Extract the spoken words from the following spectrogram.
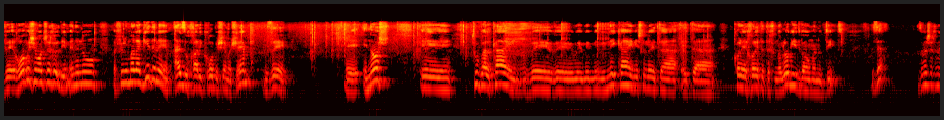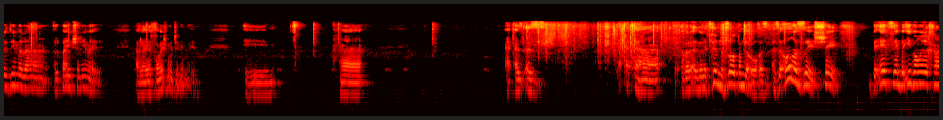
ורוב השמות שאנחנו יודעים, אין לנו אפילו מה להגיד עליהם. אז אוכל לקרוא בשם השם, זה אה, אנוש. אה, תובל קין ומבני קין יש לנו את, ה, את ה, כל היכולת הטכנולוגית והאומנותית. זהו, זה מה שאנחנו יודעים על האלפיים שנים האלה, על החמש מאות שנים האלה. אה, אז, אז אבל, אבל נתחיל, נחזור עוד פעם לאור. אז, אז האור הזה שבעצם באים ואומרים לך,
